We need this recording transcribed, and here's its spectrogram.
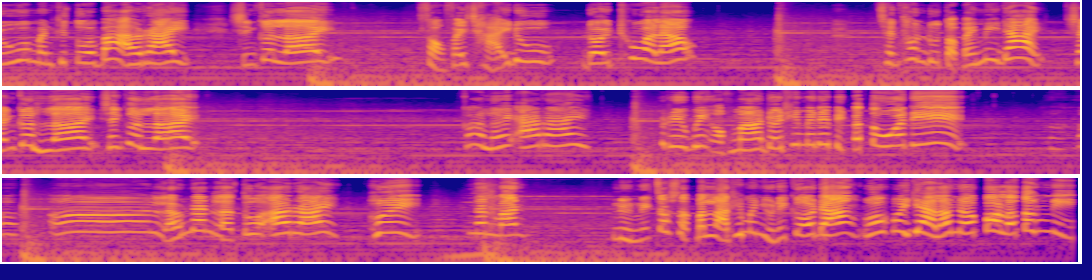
รู้ว่ามันคือตัวบ้าอะไร ฉันก็เลย ส่องไฟฉายดูโดยทั่วแล้ว ฉันทนดูต่อไปไม่ได้ ฉันก็เลย ฉันก็เลย ก็เลยอะไร รีบวิ่งออกมาโดยที่ไม่ได้ปิดประตูดิแล้วนั่นล่ะตัวอะไร เฮ้ย นั่นมัน หนึ่งในเจ้าสัตว์ประหลาดที่มันอยู่ในโกดัง โอ้ยอย่าแล้วเนอะป้อเราต้องหนี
